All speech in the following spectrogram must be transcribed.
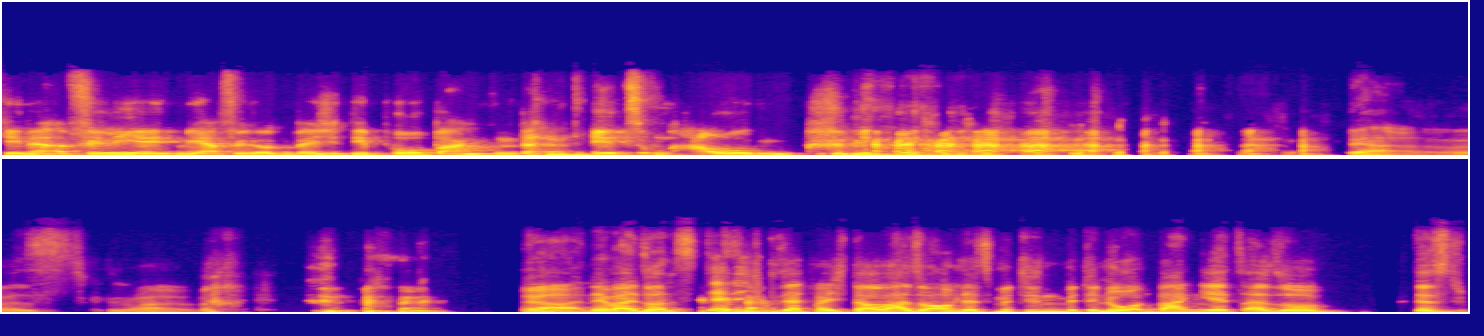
keine Affiliate mehr für irgendwelche Depotbanken, dann geht es um Augen. ja, das, ja. Ja, ne, weil sonst hätte ich gesagt, weil ich glaube, also auch jetzt mit den, mit den Notenbanken jetzt, also das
